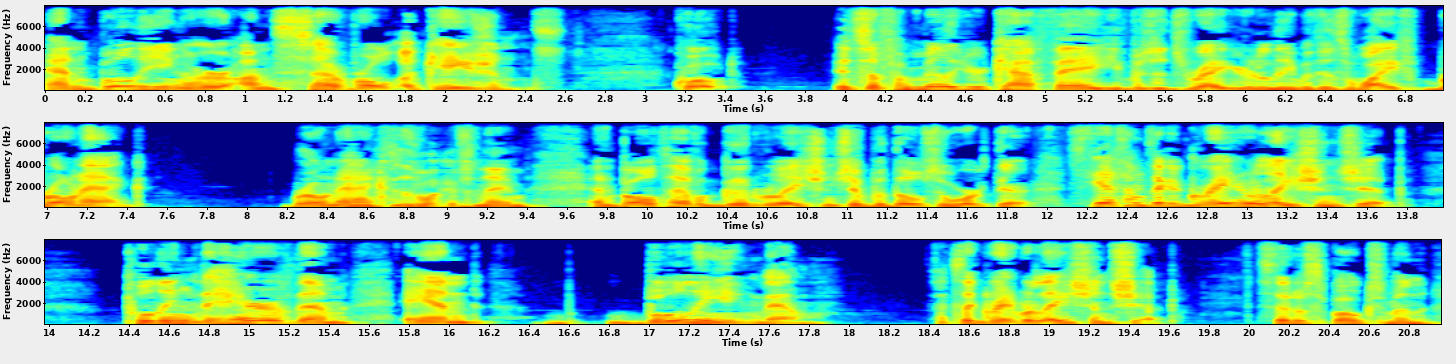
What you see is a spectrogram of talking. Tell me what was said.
and bullying her on several occasions. Quote, it's a familiar cafe he visits regularly with his wife, Bronagh. Bronagh is his wife's name, and both have a good relationship with those who work there. See, that sounds like a great relationship. Pulling the hair of them and b- bullying them. That's a great relationship said a spokesman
